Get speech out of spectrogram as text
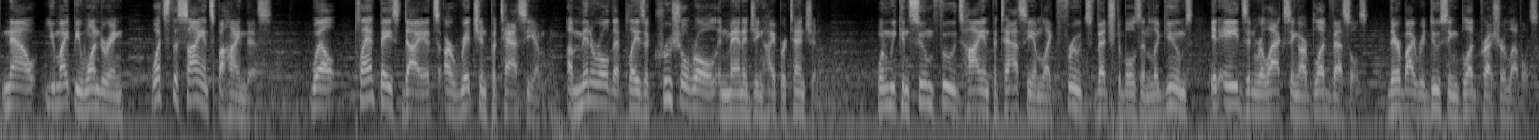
Now, you might be wondering, what's the science behind this? Well, plant-based diets are rich in potassium, a mineral that plays a crucial role in managing hypertension. When we consume foods high in potassium like fruits, vegetables and legumes, it aids in relaxing our blood vessels, thereby reducing blood pressure levels.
